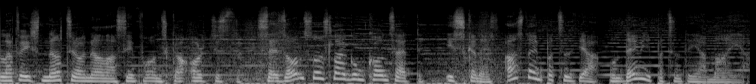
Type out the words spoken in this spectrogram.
Latvijas Nacionālā simfoniskā orķestra sezonas noslēguma koncerti izskanēs 18. un 19. maijā.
